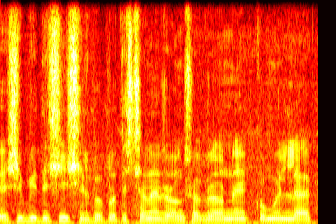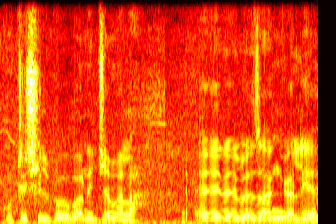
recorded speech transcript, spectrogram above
দেশি বিদেশি শিল্প প্রতিষ্ঠানের অংশগ্রহণে কুমিল্লা কুটির শিল্প বাণিজ্য মেলা। হলো জাঙ্গালিয়া।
